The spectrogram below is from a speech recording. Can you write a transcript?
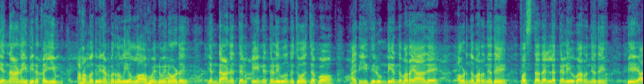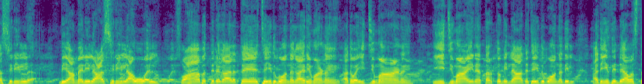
എന്നാണ് Ibn Qayyim Ahmad bin Hanbal അൻഹുവിനോട്. എന്താണ് തെൽക്കീന്റെ തെളിവ് എന്ന് ചോദിച്ചപ്പോ ഹദീസിലുണ്ട് എന്ന് പറയാതെ അവിടുന്ന് പറഞ്ഞത് ഫസ്തതല്ല തെളിവ് പറഞ്ഞത് ബി അസുരിൽ ബി അമലിൽ ആസുരിൽ ഔവൽ സ്വഹാബത്തിന്റെ കാലത്തെ ചെയ്തു പോകുന്ന കാര്യമാണ്. അഥവാ ഇജ്മാ ആണ് ഈ ഇജ്മായിനെ തർക്കമില്ലാതെ ചെയ്തു പോകുന്നതിൽ ഹദീസിന്റെ അവസ്ഥ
